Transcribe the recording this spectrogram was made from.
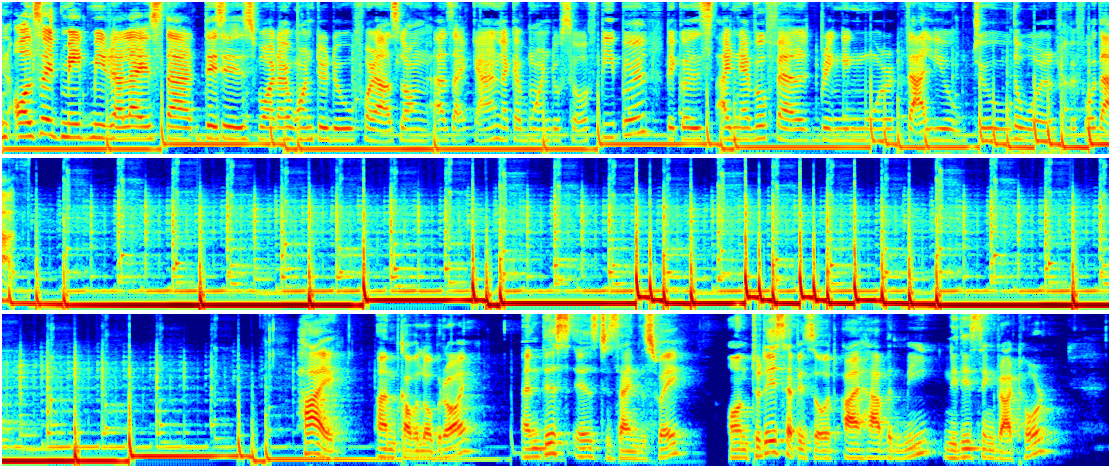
and also it made me realize that this is what I want to do for as long as I can. Like I want to serve people because I never felt bringing more value to the world before that. Hi, I'm Kaval Oberoi, and this is Design This Way. On today's episode, I have with me Nidhi Singh Rathore.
